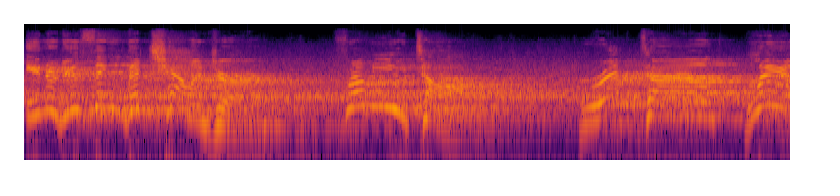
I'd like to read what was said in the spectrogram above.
Introducing the challenger from Utah, Reptile Leon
